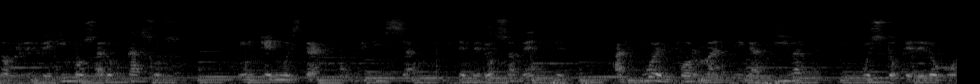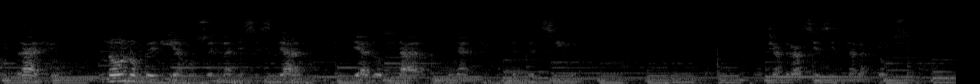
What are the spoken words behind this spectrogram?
nos referimos a los casos en que nuestra escurridiza y temerosamente actúa en forma negativa, puesto que de lo contrario no nos veríamos en la necesidad de adoptar una actitud defensiva. Muchas gracias y hasta la próxima.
